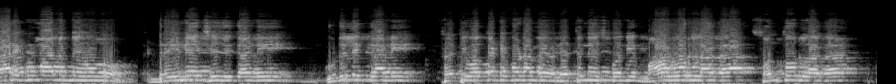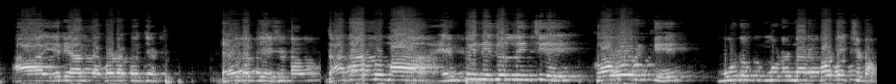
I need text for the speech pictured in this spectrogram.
కార్యక్రమాలు మేము డ్రైనేజ్ కానీ గుడులకు కానీ ప్రతి ఒక్కటి కూడా మేము నెత్తనేసుకొని మా ఊర్లాగా సొంత ఊర్లాగా ఆ ఏరియా అంతా కూడా కొంచెం డెవలప్ చేసి ఉన్నాము. దాదాపు మా ఎంపీ నిధుల నుంచి కోవూరుకి మూడు మూడున్నర కోటి ఇచ్చడం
